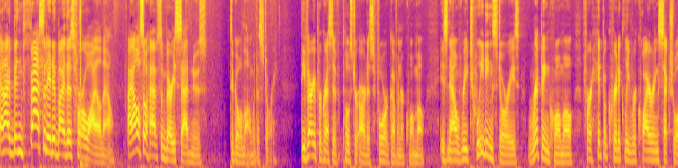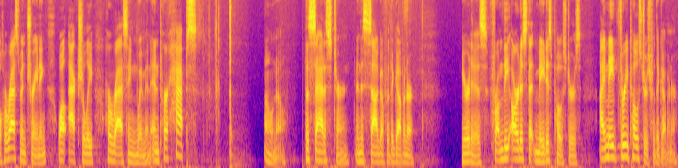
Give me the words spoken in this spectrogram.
and I've been fascinated by this for a while now. I also have some very sad news to go along with the story. The very progressive poster artist for Governor Cuomo is now retweeting stories ripping Cuomo for hypocritically requiring sexual harassment training while actually harassing women. And perhaps, oh no, the saddest turn in this saga for the governor. Here it is from the artist that made his posters. I made three posters for the governor.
